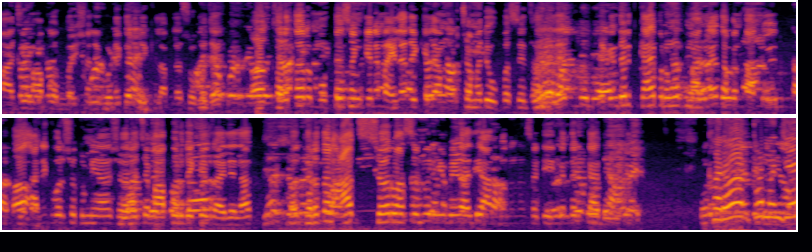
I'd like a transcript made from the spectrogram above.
माजी महापौर वैशाली घोडेकर देखील आपल्यासोबत आहे खर तर मोठ्या संख्येने महिला देखील या मोर्चामध्ये उपस्थित झालेल्या आहेत. एकंदरीत काय प्रमुख मागण्या आहेत आपण पाहतोय. अनेक वर्ष तुम्ही या शहराचे महापौर देखील राहिलेला आहात. खर तर आज शहरवासियांवर ही वेळ आली. आंदोलनासाठी एकंदरीत काय भूमिका आहे? खरं अर्थ म्हणजे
